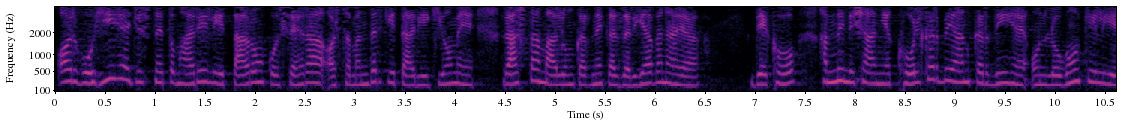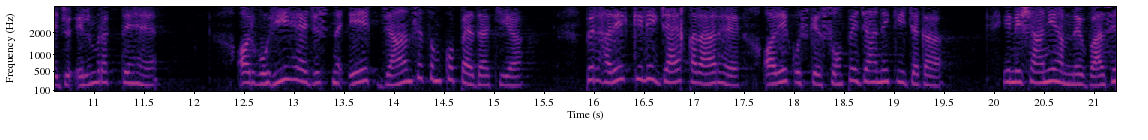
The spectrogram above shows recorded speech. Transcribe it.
اور وہی ہے جس نے تمہارے لیے تاروں کو صحرا اور سمندر کی تاریکیوں میں راستہ معلوم کرنے کا ذریعہ بنایا۔ دیکھو، ہم نے نشانیاں کھول کر بیان کر دی ہیں ان لوگوں کے لیے جو علم رکھتے ہیں۔ اور وہی ہے جس نے ایک جان سے تم کو پیدا کیا۔ پھر ہر ایک کے لیے جائے قرار ہے اور ایک اس کے سونپے جانے کی جگہ۔ یہ نشانی ہم نے واضح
